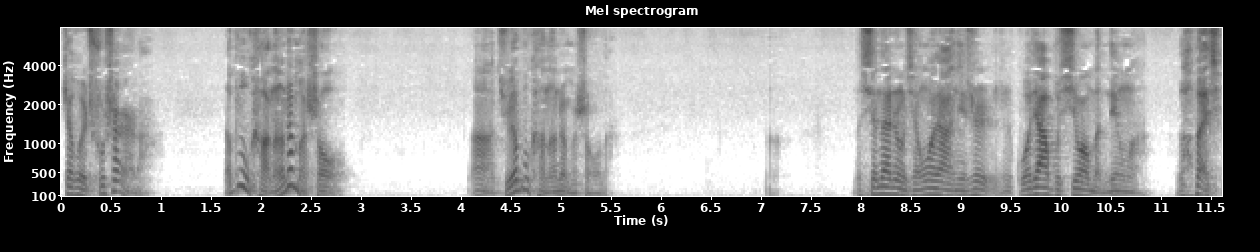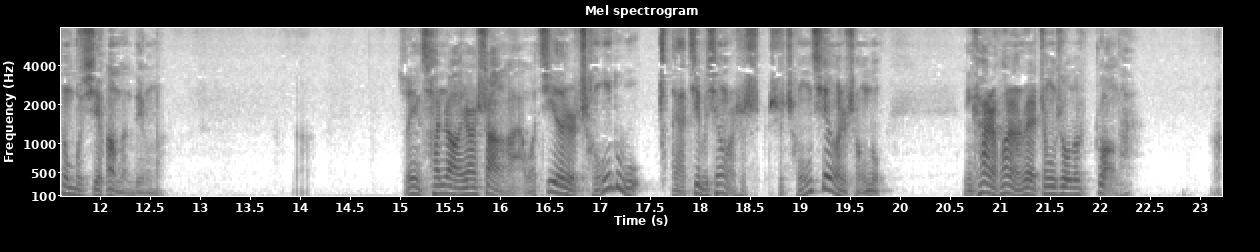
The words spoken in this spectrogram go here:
这会出事儿的。那不可能这么收，啊，绝不可能这么收的。啊，那现在这种情况下，你是国家不希望稳定吗？老百姓不希望稳定吗？所以你参照一下上海，我记得是成都，哎呀，记不清了，是是重庆还是成都？你看这房产税征收的状态，啊，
